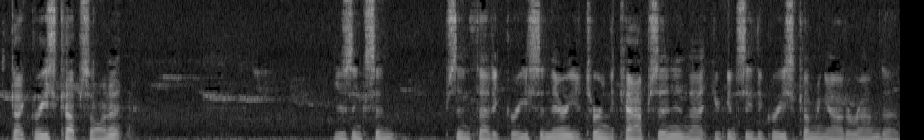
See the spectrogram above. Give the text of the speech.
It's got grease cups on it. Using some synthetic grease in there. You turn the caps in and that you can see the grease coming out around the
